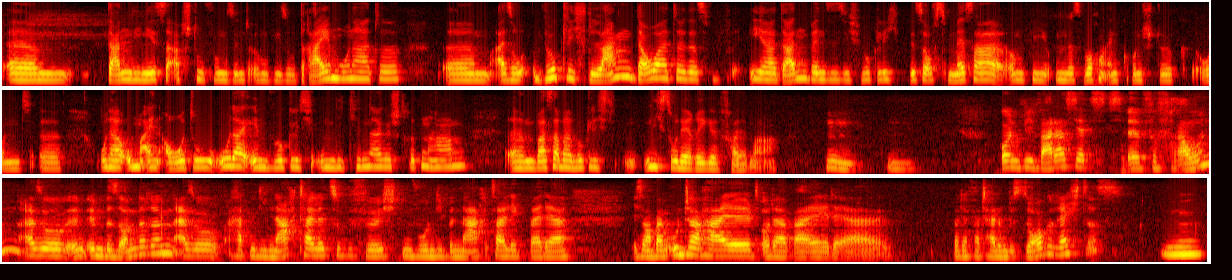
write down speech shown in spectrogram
Ähm, dann die nächste Abstufung sind irgendwie so drei Monate. Ähm, also wirklich lang dauerte das eher dann, wenn sie sich wirklich bis aufs Messer irgendwie um das Wochenendgrundstück und äh, oder um ein Auto oder eben wirklich um die Kinder gestritten haben, ähm, was aber wirklich nicht so der Regelfall war. Hm, hm. Und wie war das jetzt äh, für Frauen? Also im, im, Besonderen, also hatten die Nachteile zu befürchten? Wurden die benachteiligt bei der, ich sag mal, beim Unterhalt oder bei der bei der Verteilung des Sorgerechtes? Hm.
